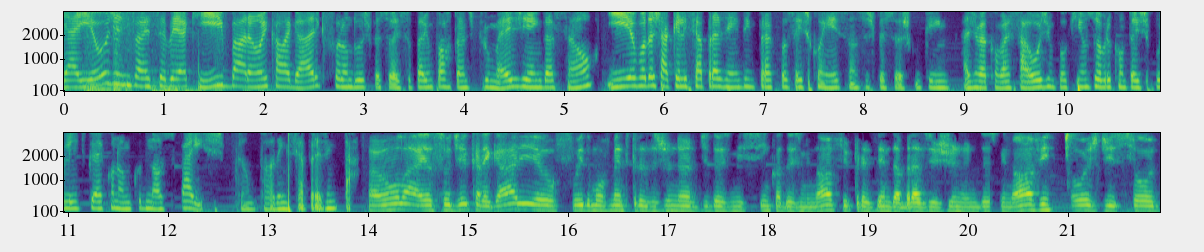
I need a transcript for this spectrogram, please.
E aí hoje a gente vai receber aqui Barão e Calegari, que foram duas pessoas super importantes para o MED e ainda são. E eu vou deixar que eles se apresentem para que vocês conheçam essas pessoas com quem a gente vai conversar hoje um pouquinho sobre o contexto político e econômico do nosso país. Então podem se apresentar. Ah, vamos lá, eu sou o Diego Calegari, eu fui do Movimento Empresa Júnior de 2005 a 2009, fui presidente da Brasil Júnior em 2009. Hoje sou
